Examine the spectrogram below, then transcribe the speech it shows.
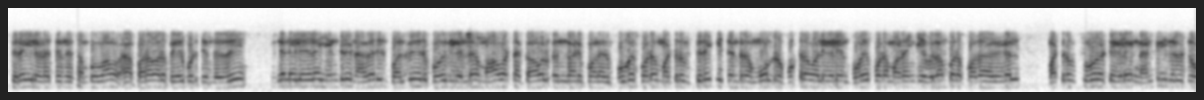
சிறையில் அடைத்திருந்த சம்பவம் பரபரப்பை ஏற்படுத்தியிருந்தது. இந்த நிலையில இன்று நகரின் பல்வேறு பகுதிகளில் மாவட்ட காவல் கண்காணிப்பாளர் புகைப்படம் மற்றும் சிறைக்கு சென்ற மூன்று குற்றவாளிகளின் புகைப்படம் அடங்கிய விளம்பர பதாகைகள் மற்றும் சுவரொட்டிகளை நன்றி தெரிவித்து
